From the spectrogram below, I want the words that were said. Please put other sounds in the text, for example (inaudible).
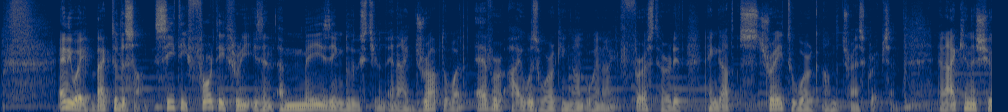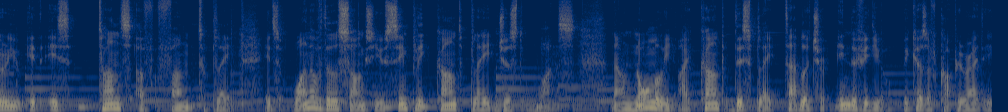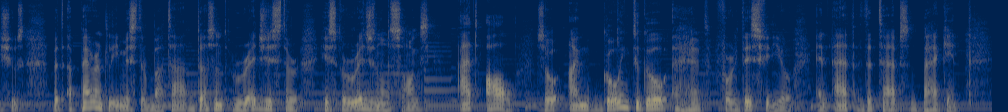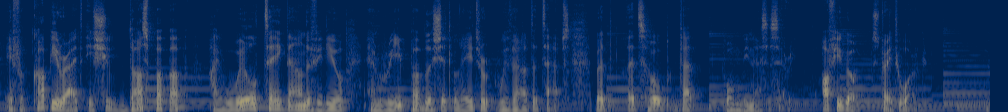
Anyway, back to the song. CT43 is an amazing blues tune and I dropped whatever I was working on when I first heard it and got straight to work on the transcription. And I can assure you it is tons of fun to play. It's one of those songs you simply can't play just once. Now normally I can't display tablature in the video because of copyright issues, but apparently Mr. Ba Ta doesn't register his original songs at all. So I'm going to go ahead for this video and add the tabs back in. If a copyright issue does pop up, I will take down the video and republish it later without the tabs. But let's hope that won't be necessary. Off you go, straight to work.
